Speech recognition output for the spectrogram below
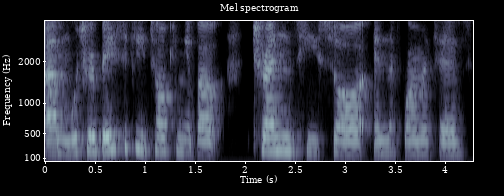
um, which were basically talking about trends he saw in the formatives.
